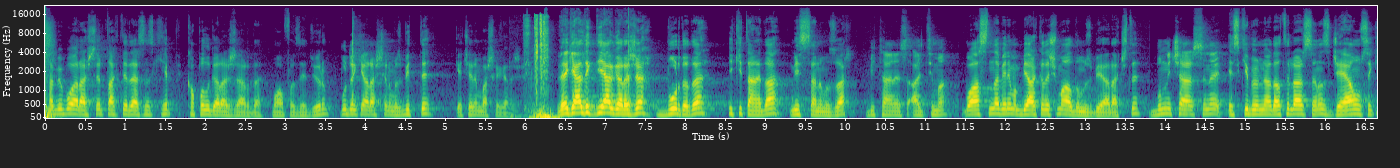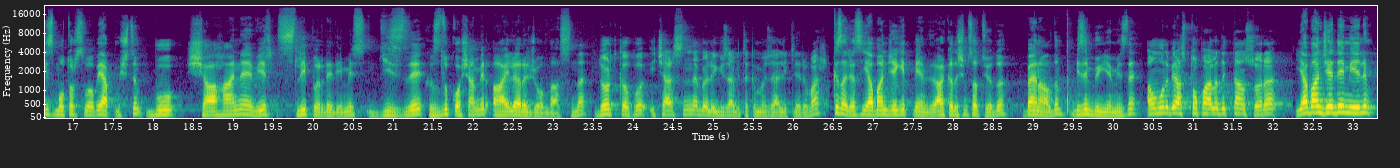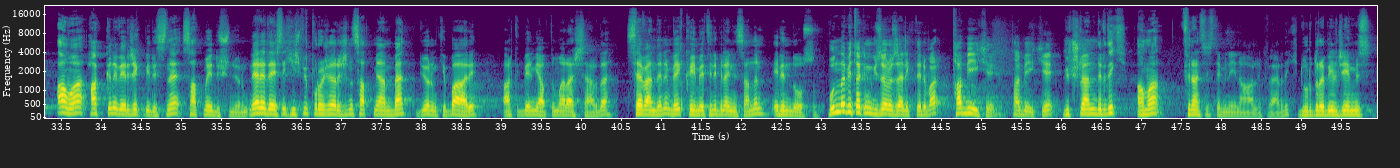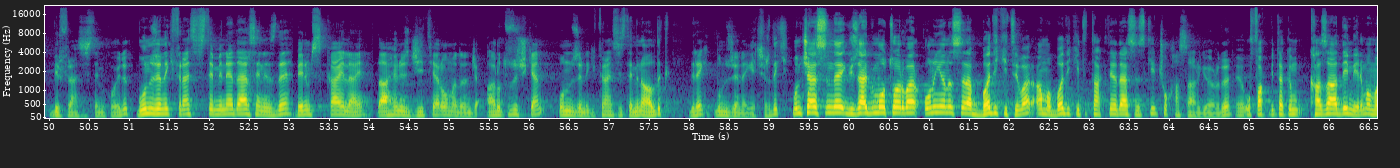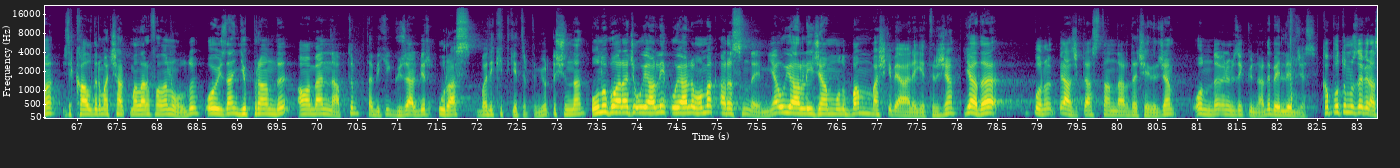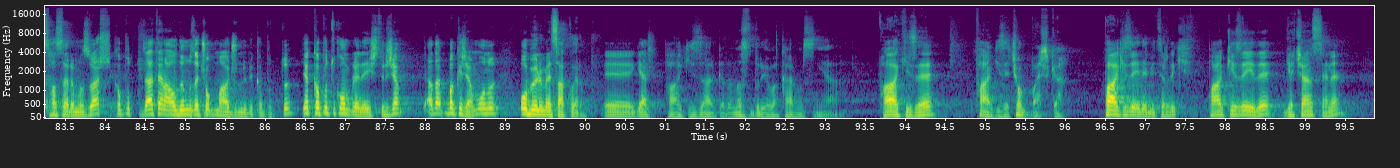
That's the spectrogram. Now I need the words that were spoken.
Tabii bu araçları takdir edersiniz ki hep kapalı garajlarda muhafaza ediyorum. Buradaki araçlarımız bitti. geçelim başka garaja. Ve geldik diğer garaja. Burada da iki tane daha Nissan'ımız var. Bir tanesi Altima. Bu aslında benim bir arkadaşıma aldığımız bir araçtı. Bunun içerisine eski bölümlerde hatırlarsanız CA18 motor swap'ı yapmıştım. Bu şahane bir sleeper dediğimiz gizli, hızlı koşan bir aile aracı oldu aslında. Dört kapı, içerisinde böyle güzel bir takım özellikleri var. Kısacası yabancıya gitmeyelim dedi. Arkadaşım satıyordu. Ben aldım. Bizim bünyemizde. Ama bunu biraz toparladıktan sonra yabancıya demeyelim ama hakkını verecek birisine satmayı düşünüyorum. Neredeyse hiçbir proje aracını satmayan ben diyorum ki bari artık benim yaptığım araçlarda sevenlerin ve kıymetini bilen insanların elinde olsun. Bunda bir takım güzel özellikleri var. Tabii ki, tabii ki güçlendirdik ama fren sistemine yine ağırlık verdik. Durdurabileceğimiz bir fren sistemi koyduk. Bunun üzerindeki fren sistemi ne derseniz de benim Skyline daha henüz GTR olmadan önce R33 iken onun üzerindeki fren sistemini aldık direkt bunun üzerine geçirdik. Bunun içerisinde güzel bir motor var. Onun yanı sıra body kit'i var ama body kit'i takdir edersiniz ki çok hasar gördü. E, ufak bir takım kaza demeyelim ama işte kaldırma çarpmalar falan oldu. O yüzden yıprandı ama ben ne yaptım? Tabii ki güzel bir Uras body kit getirdim yurt dışından. Onu bu araca uyarlayıp uyarlamamak arasındayım. Ya uyarlayacağım bunu bambaşka bir hale getireceğim ya da bunu birazcık daha standarda çevireceğim. Onu da önümüzdeki günlerde belli edeceğiz. Kaputumuzda biraz hasarımız var. Kaput zaten aldığımızda çok macunlu bir kaputtu. Ya kaputu komple değiştireceğim ya da bakacağım onu o bölüme saklarım. Ee, gel Pakize arkada nasıl duruyor bakar mısın ya? Pakize, Pakize çok başka. Pakize'yi de bitirdik. Pakize'yi de geçen sene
